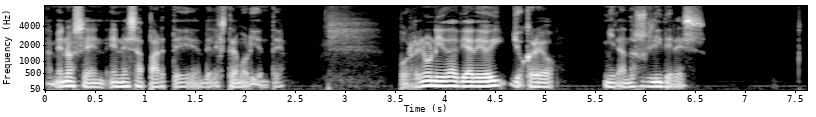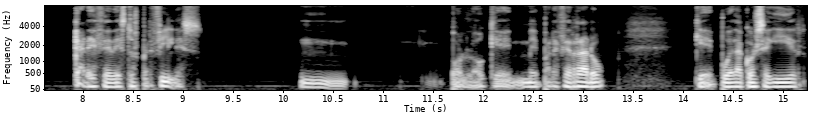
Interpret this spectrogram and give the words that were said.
al menos en, en esa parte del Extremo Oriente. Reino Unido a día de hoy, yo creo, mirando a sus líderes, carece de estos perfiles. Mm, por lo que me parece raro que pueda conseguir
